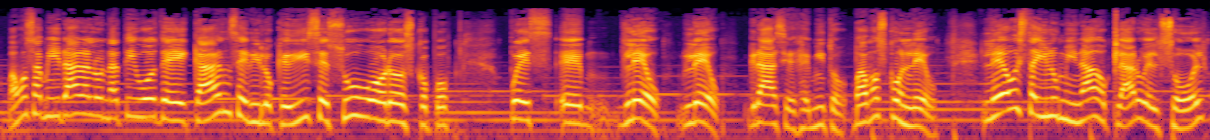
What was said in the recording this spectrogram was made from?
Vamos a mirar a los nativos de cáncer y lo que dice su horóscopo. Pues eh, Leo, Leo, gracias Jaimito. Vamos con Leo. Leo está iluminado, claro, el sol,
